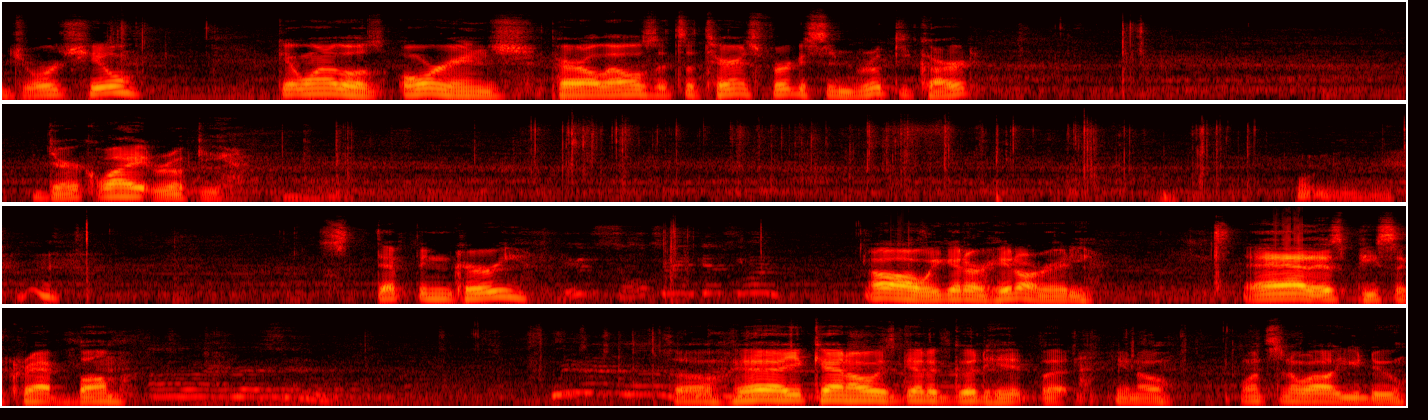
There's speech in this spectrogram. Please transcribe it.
George Hill. Get one of those orange parallels. It's a Terrance Ferguson rookie card. Derrick White rookie. Stephen Curry. Oh, we get our hit already. Yeah, this piece of crap bum. So, yeah, you can't always get a good hit, but, you know, once in a while you do.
